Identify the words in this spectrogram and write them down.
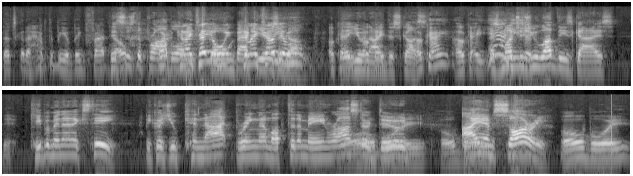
That's gonna have to be a big fat. This no. is the But problem Can I tell you? going who, back can I tell years you ago Who, okay, that you and okay, I discussed. Okay, okay. as much as a- you love these guys, Yeah. Keep them in NXT because you cannot bring them up to the main roster, Oh, dude. boy. Oh, boy. I am sorry. Oh boy.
